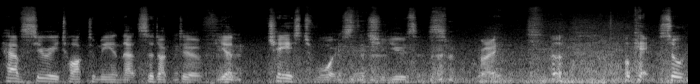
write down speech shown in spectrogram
have Siri talk to me in that seductive yet chaste voice that she uses, right? okay, so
